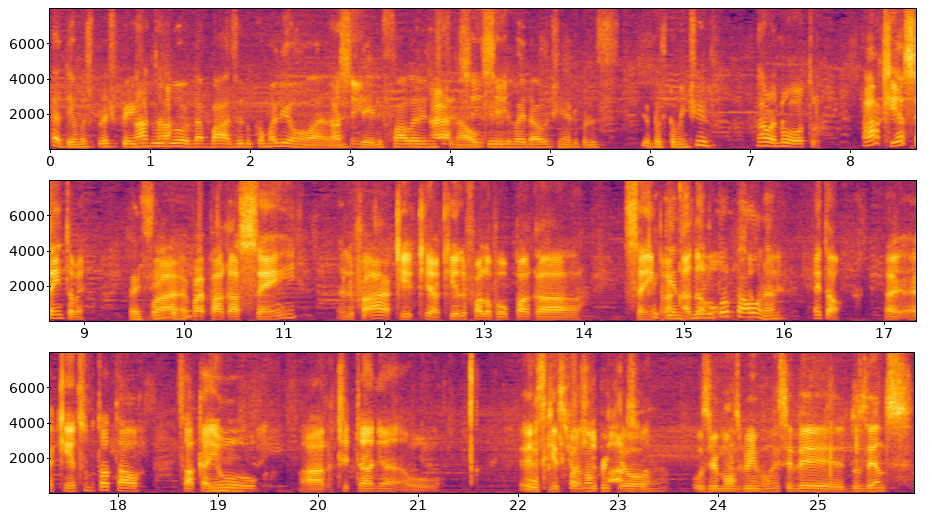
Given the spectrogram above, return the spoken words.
É, tem uma splash page ah, do, tá. do, da base do camaleão lá, né? Ah, ele fala ali no é, final sim, que sim. ele vai dar o dinheiro pra eles. É basicamente isso. Não, é no outro. Ah, aqui é 100 também. É 100 vai, também? vai pagar 100. Ele fala, ah, aqui, aqui, aqui ele fala, vou pagar 100 é pra cada um. no total, né? Então, é, é 500 no total. Só que aí uhum. o, a Titânia, o... Eles questionam porque o, os irmãos Green vão receber 200.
